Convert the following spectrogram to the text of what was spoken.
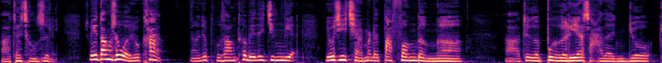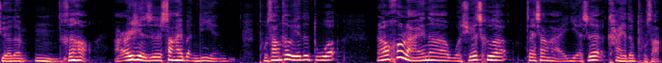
啊，在城市里。所以当时我就看啊，这普桑特别的经典，尤其前面的大方灯啊，啊，这个玻璃啊啥的，你就觉得嗯很好啊，而且是上海本地人普桑特别的多。然后后来呢，我学车在上海也是开的普桑，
